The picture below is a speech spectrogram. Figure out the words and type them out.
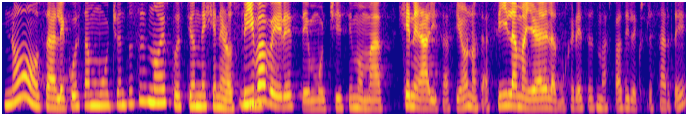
no, o sea, le cuesta mucho, entonces no es cuestión de género. Sí va a haber este muchísimo más generalización, o sea, sí la mayoría de las mujeres es más fácil expresarte,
